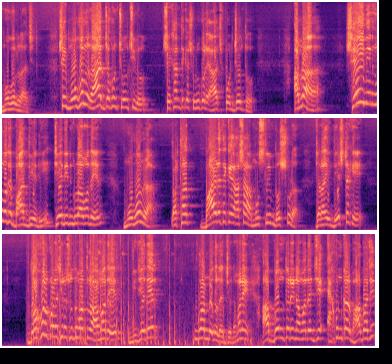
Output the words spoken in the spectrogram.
মোগল রাজ। সেই মোগল রাজ যখন চলছিল, সেখান থেকে শুরু করে আজ পর্যন্ত, আমরা সেই দিনগুলোকে বাদ দিয়ে দিই, যে দিনগুলো আমাদের মোগলরা, অর্থাৎ বাইরে থেকে আসা মুসলিম দস্যুরা, যারা এই দেশটাকে দখল করেছিল শুধুমাত্র আমাদের নিজেদের গন্ডগোলের জন্য। মানে আভ্যন্তরীণ আমাদের যে এখনকার ভাব আছে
